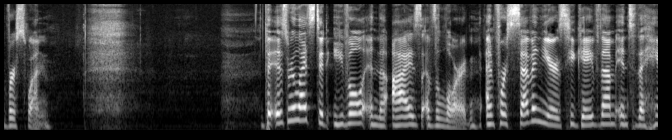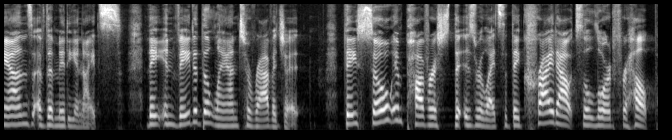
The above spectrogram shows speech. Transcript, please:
verse 1. The Israelites did evil in the eyes of the Lord, and for seven years he gave them into the hands of the Midianites. They invaded the land to ravage it. They so impoverished the Israelites that they cried out to the Lord for help.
